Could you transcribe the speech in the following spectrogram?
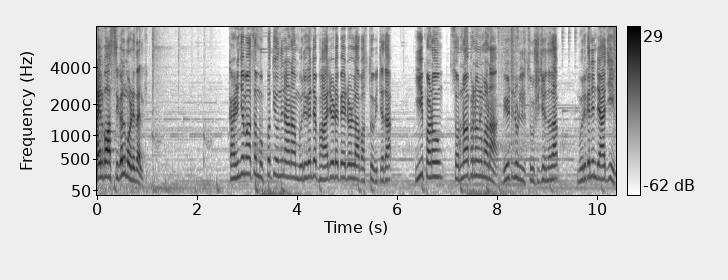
അയൽവാസികൾ മൊഴി നൽകി. കഴിഞ്ഞ മാസം മുപ്പത്തിയൊന്നിനാണ് മുരുകന്റെ ഭാര്യയുടെ പേരിലുള്ള വസ്തു വിറ്റത്. ഈ പണവും സ്വർണാഭരണങ്ങളുമാണ് വീട്ടിനുള്ളിൽ സൂക്ഷിച്ചിരുന്നത്. മുരുകനും രാജിയും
